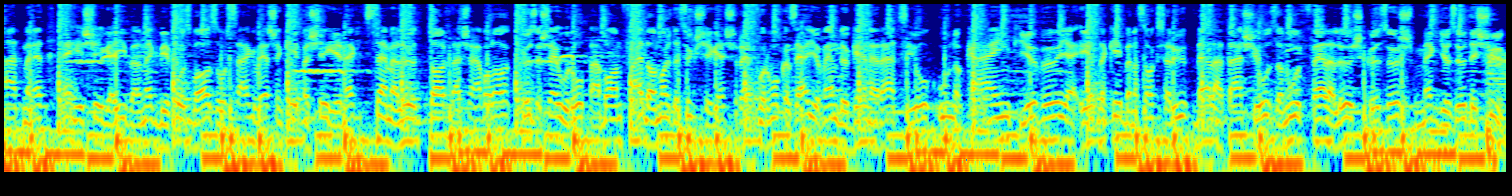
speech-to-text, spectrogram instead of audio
átmenet nehézségeivel megbírkozva az ország versenyképességének szem előtt tartásával a közös Európában fájdalmas, de szükséges reformok az eljövendő generációk, unokáink jövője érdekében a szakszerű belátás józanul felelős közös meggyőződésünk.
